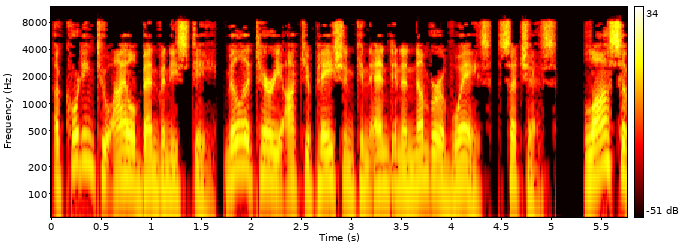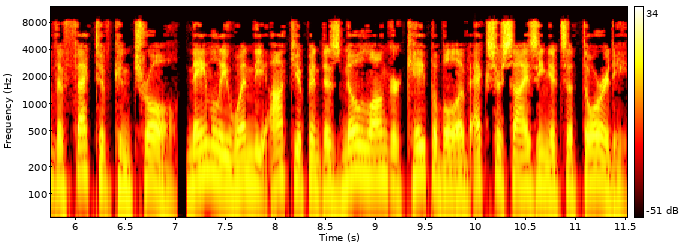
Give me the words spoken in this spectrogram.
According to Eyal Benvenisti, military occupation can end in a number of ways, such as Loss of effective control, namely when the occupant is no longer capable of exercising its authority,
